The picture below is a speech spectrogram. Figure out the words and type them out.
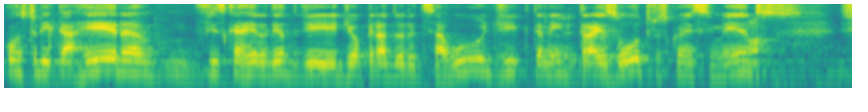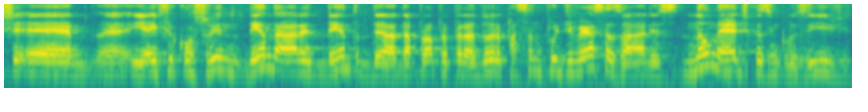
construí carreira, fiz carreira dentro de, de operadora de saúde, que também que traz outros conhecimentos. Nossa. É, é, e aí fui construindo dentro da área, dentro da, da, própria operadora, passando por diversas áreas, não médicas inclusive,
